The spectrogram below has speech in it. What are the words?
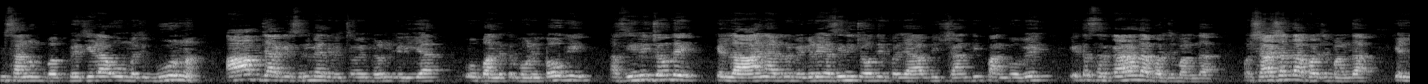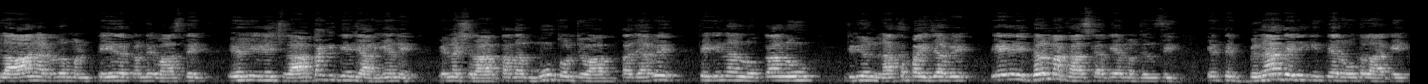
ਵੀ ਸਾਨੂੰ ਫਿਰ ਜਿਹੜਾ ਉਹ ਮਜਬੂਰਨ ਆਪ ਜਾ ਕੇ ਸਿਨੇਮਾ ਦੇ ਵਿੱਚੋਂ ਇਹ ਫਿਲਮ ਜਿਹੜੀ ਆ, ਉਹ ਬੰਦ ਕਰਵਾਉਣੀ ਪਊਗੀ। ਅਸੀਂ ਨਹੀਂ ਚਾਹੁੰਦੇ ਕਿ ਲਾ ਐਂਡ ਆਰਡਰ ਵਿਗੜੇ, ਅਸੀਂ ਨਹੀਂ ਚਾਹੁੰਦੇ ਪੰਜਾਬ ਦੀ ਸ਼ਾਂਤੀ ਭੰਗ ਹੋਵੇ। ਇਹ ਤਾਂ ਸਰਕਾਰਾਂ ਦਾ ਫਰਜ਼ ਬਣਦਾ, ਪ੍ਰਸ਼ਾਸਨ ਦਾ ਫਰਜ਼ ਬਣਦਾ ਕਿ ਲਾ ਐਂਡ ਆਰਡਰ ਨੂੰ ਮੇਨਟੇਨ ਰੱਖਣ ਦੇ ਵਾਸਤੇ ਇਹ ਜਿਹੜੀਆਂ ਸ਼ਰਾਰਤਾਂ ਕੀਤੀਆਂ ਜਾ ਰਹੀਆਂ ਨੇ ਇਹਨਾਂ ਸ਼ਰਾਰਤਾਂ ਦਾ ਮੂੰਹ ਤੋੜ ਜਵਾਬ ਦਿੱਤਾ ਜਾਵੇ ਤੇ ਇਹਨਾਂ ਲੋਕਾਂ ਨੂੰ ਜਿਹੜੀ ਉਹ ਨੱਥ ਪਾਈ ਜਾਵੇ ਤੇ ਇਹ ਜਿਹੜੀ ਫਿਲਮਾਂ ਖਾਸ ਕਰਕੇ ਐਮਰਜੈਂਸੀ, ਇਹ ਤੇ ਬਿਨਾਂ ਦੇਰੀ ਕੀਤੇ ਰੋਕ ਲਾ ਕੇ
